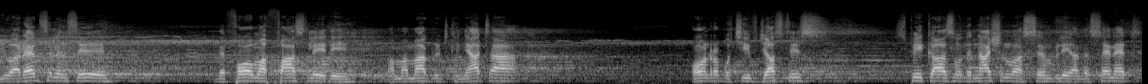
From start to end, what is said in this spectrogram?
Your Excellency, the former First Lady, Mama Margaret Kenyatta, Honorable Chief Justice, Speakers of the National Assembly and the Senate,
